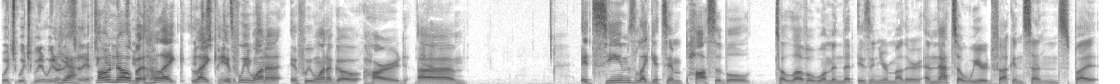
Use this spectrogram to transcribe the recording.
Which which we, we don't Yeah. necessarily have to. Oh get no, into, but like it just like paints if we wanna if we wanna go hard, Yeah. um, it seems like it's impossible to love a woman that isn't your mother, and that's a weird fucking sentence, but.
